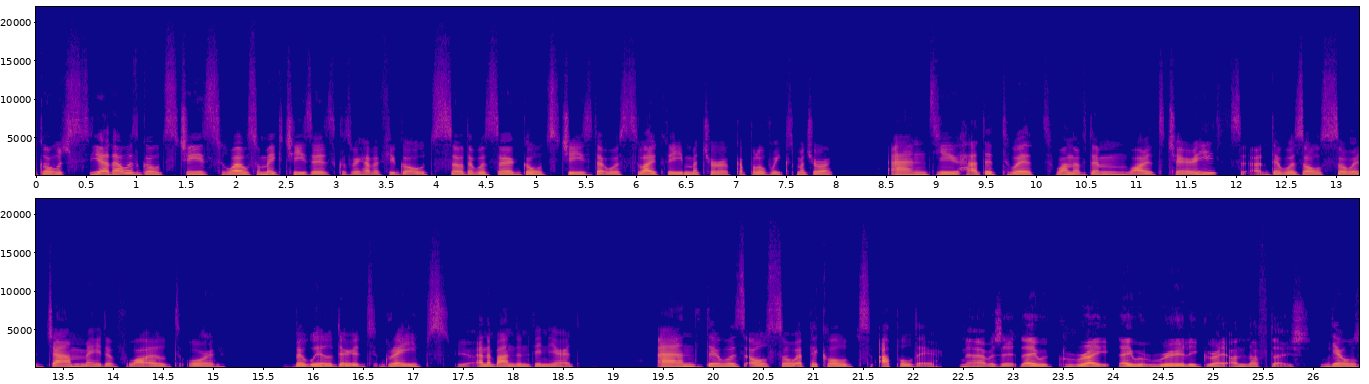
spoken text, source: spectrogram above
goat's. Yeah, that was goat's cheese. We also make cheeses because we have a few goats. So there was a goat's cheese that was slightly mature, a couple of weeks mature, and you had it with one of them wild cherries. Uh, there was also a jam made of wild or bewildered grapes, Yeah. an abandoned vineyard, and there was also a pickled apple there. No, that was it. They were great. They were really great. I love those. Yeah, well,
